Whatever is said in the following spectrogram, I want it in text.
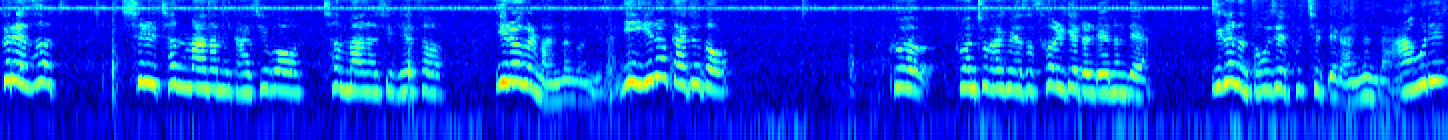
그래서 칠천만 원 가지고 천만 원씩 해서 1억을 만든 겁니다. 이 1억 가지고도 그 건축하기 위해서 설계를 내는데 이거는 도저히 붙일 데가 안 된다. 아무리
